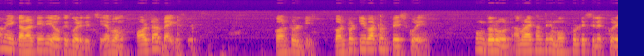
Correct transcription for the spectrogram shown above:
আমি এই কালারটি দিয়ে ওকে করে দিচ্ছি এবং alter back space control T control T button press করে, এবং ধরুন আমরা এখান থেকে মুভ টুলটি সিলেক্ট করে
